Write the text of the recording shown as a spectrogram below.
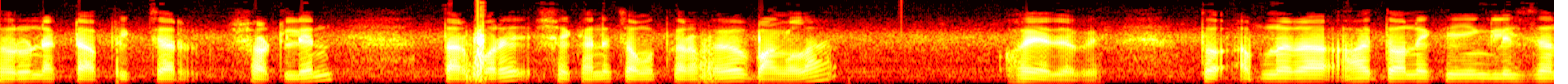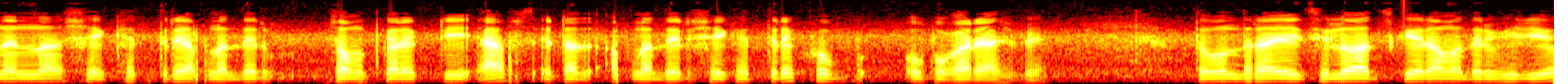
ধরুন একটা পিকচার শট নেন তারপরে সেখানে চমৎকারভাবে বাংলা হয়ে যাবে। তো আপনারা হয়তো অনেকে ইংলিশ জানেন না সেই ক্ষেত্রে আপনাদের চমৎকার একটি অ্যাপস এটা আপনাদের সেই ক্ষেত্রে খুব উপকারে আসবে। তো বন্ধুরা, এই ছিল আজকের আমাদের ভিডিও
